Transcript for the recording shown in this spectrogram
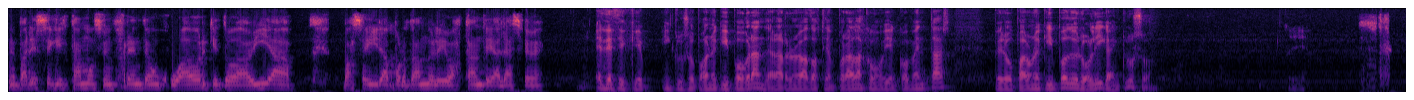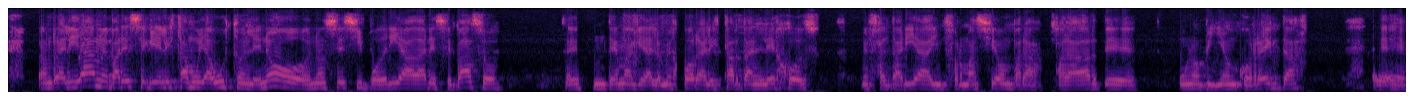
me parece que estamos enfrente a un jugador que todavía va a seguir aportándole bastante al ACB. Es decir, que incluso para un equipo grande, ahora renueva dos temporadas, como bien comentas, pero para un equipo de Euroliga incluso. En realidad me parece que él está muy a gusto en Lenovo, no sé si podría dar ese paso. Es un tema que a lo mejor al estar tan lejos me faltaría información para, para darte una opinión correcta. Eh,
